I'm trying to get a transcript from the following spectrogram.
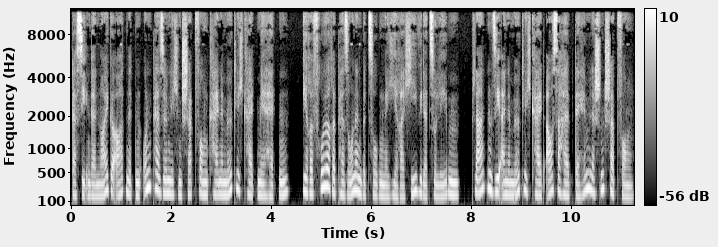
dass sie in der neu geordneten unpersönlichen Schöpfung keine Möglichkeit mehr hätten, ihre frühere personenbezogene Hierarchie wieder zu leben, planten sie eine Möglichkeit außerhalb der himmlischen Schöpfung.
